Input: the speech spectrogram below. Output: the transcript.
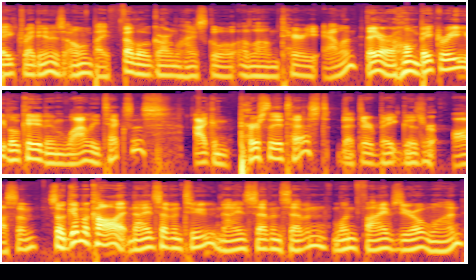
Baked Right In is owned by fellow Garland High School alum Terry Allen. They are a home bakery located in Wylie, Texas. I can personally attest that their baked goods are awesome. So give them a call at 972 977 1501.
